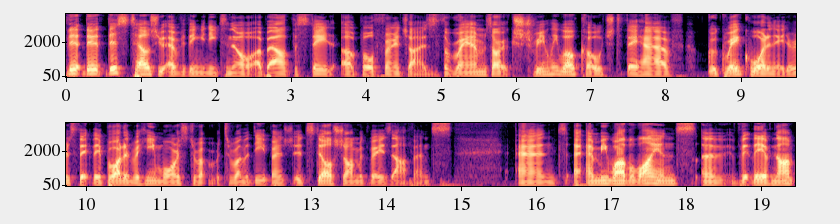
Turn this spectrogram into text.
th- th- this tells you everything you need to know about the state of both franchises. The Rams are extremely well coached. They have great coordinators. They, they brought in Raheem Morris to run, to run the defense. It's still Sean McVay's offense. And and meanwhile, the Lions uh, they, they have not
